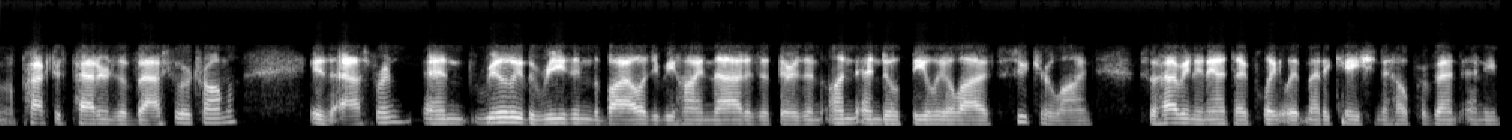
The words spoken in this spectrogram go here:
uh, practice patterns of vascular trauma is aspirin. And really, the reason, the biology behind that is that there's an unendothelialized suture line. So, having an antiplatelet medication to help prevent any,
